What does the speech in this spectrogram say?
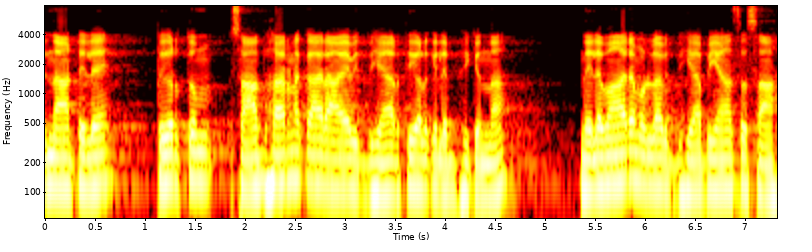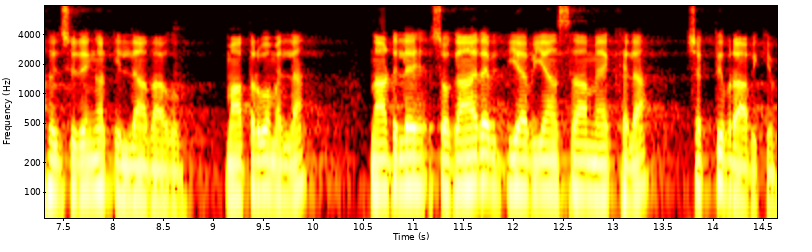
നാട്ടിലെ തീർത്തും സാധാരണക്കാരായ വിദ്യാർത്ഥികൾക്ക് ലഭിക്കുന്ന നിലവാരമുള്ള വിദ്യാഭ്യാസ സാഹചര്യങ്ങൾ ഇല്ലാതാകും. മാത്രവുമല്ല നാട്ടിലെ സ്വകാര്യ വിദ്യാഭ്യാസ മേഖല ശക്തി പ്രാപിക്കും.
